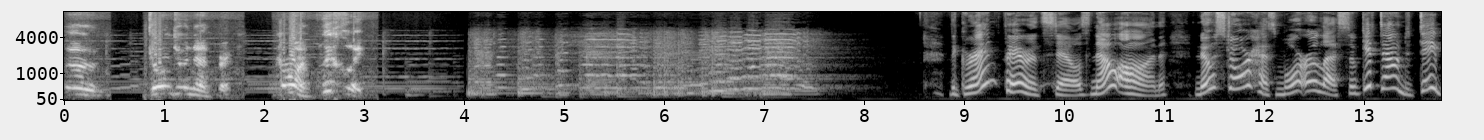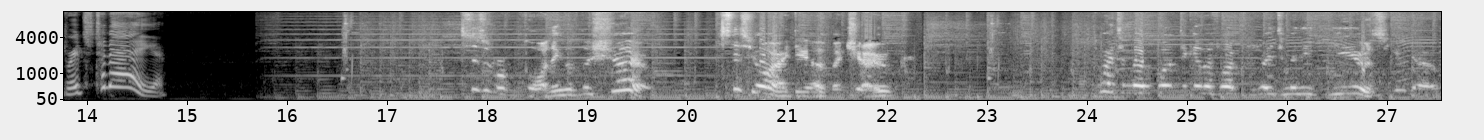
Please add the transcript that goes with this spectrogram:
uh, go into an ad break. Come on, quickly! The Grand Fair sale is now on. No store has more or less, so get down to Daybridge today. This is a recording of the show. Is this your idea of a joke? And I worked together for a great many years, you know.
